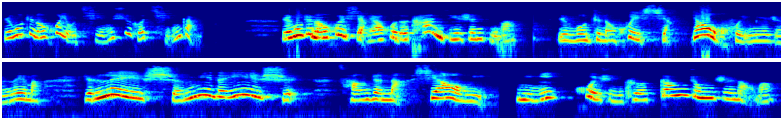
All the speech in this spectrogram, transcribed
人工智能会有情绪和情感？人工智能会想要获得碳基身体吗？人工智能会想要毁灭人类吗？人类神秘的意识藏着哪些奥秘？你会是一颗缸中之脑吗？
